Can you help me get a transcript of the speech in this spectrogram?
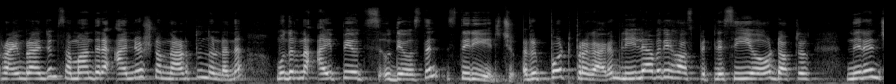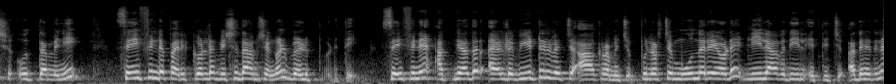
ക്രൈംബ്രാഞ്ചും സമാന്തര അന്വേഷണം നടത്തുന്നുണ്ടെന്ന് മുതിർന്ന ഐ പി ഉദ്യോഗസ്ഥൻ സ്ഥിരീകരിച്ചു. റിപ്പോർട്ട് പ്രകാരം ലീലാവതി ഹോസ്പിറ്റലിലെ സിഇഒ ഡോക്ടർ നിരഞ്ജ് ഉത്തമനി സെയ്ഫിന്റെ പരിക്കുകളുടെ വിശദാംശങ്ങൾ വെളിപ്പെടുത്തി. സെയ്ഫിനെ അജ്ഞാതർ അയാളുടെ വീട്ടിൽ വെച്ച് ആക്രമിച്ചു. പുലർച്ചെ മൂന്നരയോടെ ലീലാവതിയിൽ എത്തിച്ചു. അദ്ദേഹത്തിന്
